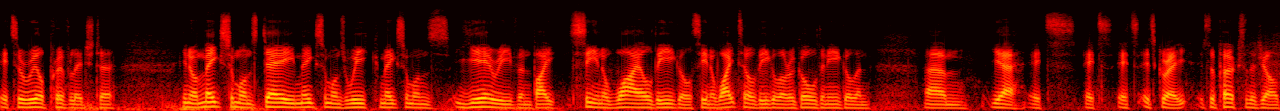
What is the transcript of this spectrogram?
it's a real privilege to, you know, make someone's day, make someone's week, make someone's year even by seeing a wild eagle, seeing a white-tailed eagle or a golden eagle, and um, yeah, it's it's it's it's great. It's the perks of the job.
